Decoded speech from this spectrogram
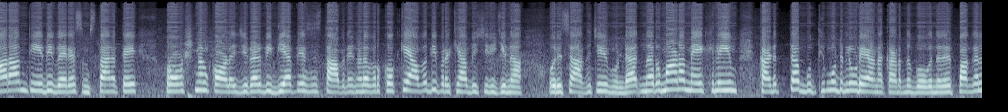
ആറാം തീയതി വരെ സംസ്ഥാനത്തെ പ്രൊഫഷണൽ കോളേജുകൾ വിദ്യാഭ്യാസ സ്ഥാപനങ്ങൾ അവർക്കൊക്കെ അവധി പ്രഖ്യാപിച്ചിരിക്കുന്ന ഒരു സാഹചര്യമുണ്ട്. നിർമ്മാണ മേഖലയും കടുത്ത ബുദ്ധിമുട്ടിലൂടെയാണ് കടന്നു പോകുന്നത് പകൽ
